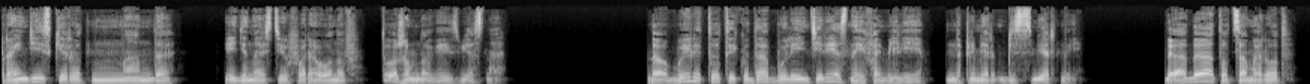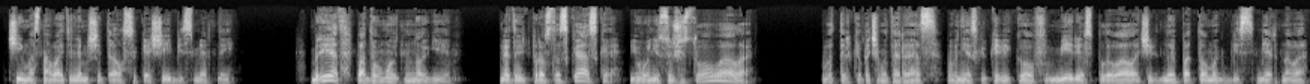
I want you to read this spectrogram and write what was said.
Про индийский род Нанда и династию фараонов тоже много известно. Но были тут и куда более интересные фамилии, например, Бессмертный. Да-да, тот самый род, чьим основателем считался Кощей Бессмертный. Бред, подумают многие, это ведь просто сказка, его не существовало. Вот только почему-то раз в несколько веков в мире всплывал очередной потомок бессмертного.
